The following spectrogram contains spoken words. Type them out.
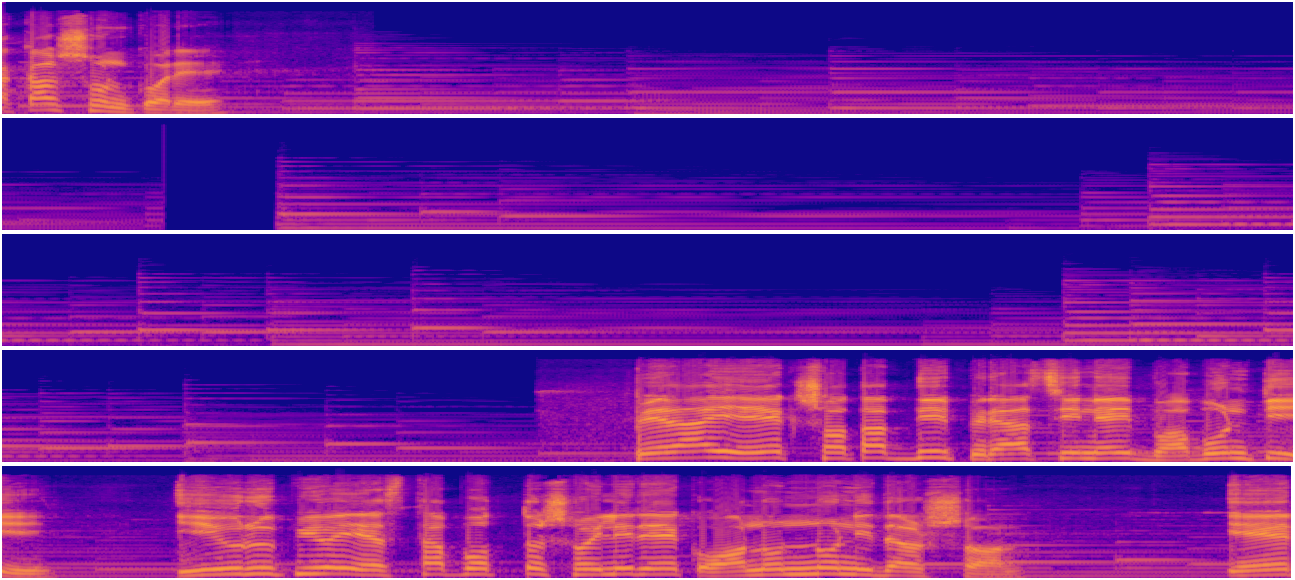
আকর্ষণ করে। প্রায় এক শতাব্দীর প্রাচীন এই ভবনটি ইউরোপীয় স্থাপত্য শৈলীর এক অনন্য নিদর্শন। এর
